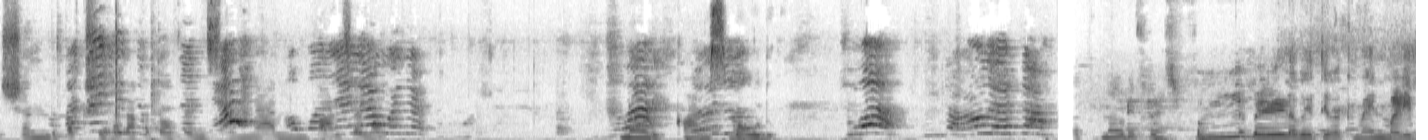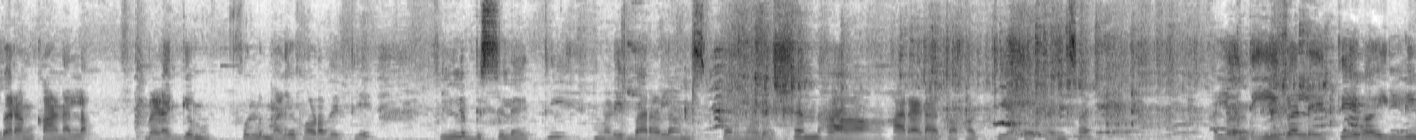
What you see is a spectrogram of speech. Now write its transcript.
ಎಷ್ಟೊಂದು ಪಕ್ಷಿ ಹಾರಾಕತ್ತಾವ ಫ್ರೆಂಡ್ಸ್ ನಮ್ಮ ಮ್ಯಾಲ ಕಾಣಿಸಲ್ಲ? ನೋಡಿ, ಕಾಣಿಸ್ಬಹುದು. ನೋಡಿ ಫ್ರೆಂಡ್ಸ್ ಫುಲ್ ಬೆಳ್ಳಗೈತಿ ಇವತ್ತು ಮೇನ್ ಮಳೆ ಬರಂಗೆ ಕಾಣಲ್ಲ. ಬೆಳಗ್ಗೆ ಫುಲ್ ಮಳೆ ಹೊಡೆದೈತಿ ಫುಲ್ ಬಿಸಿಲೈತಿ, ಮಳೆ ಬರಲ್ಲ ಅನ್ಸುತ್ತೆ. ನೋಡಿ, ಎಷ್ಟೊಂದು ಹಾರಾಡತ್ತ ಹಕ್ಕಿ ಐತಿ ಫ್ರೆಂಡ್ಸ್ ಅಲ್ಲೊಂದು ಈಗಲ್ ಐತಿ, ಈಗ ಇಲ್ಲಿ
